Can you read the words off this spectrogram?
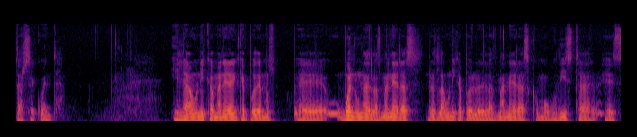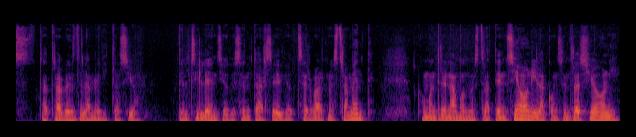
darse cuenta. Y la única manera en que podemos eh, bueno, una de las maneras, no es la única, pero una de las maneras como budista es a través de la meditación. del silencio, de sentarse y de observar nuestra mente. Como entrenamos nuestra atención y la concentración y,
